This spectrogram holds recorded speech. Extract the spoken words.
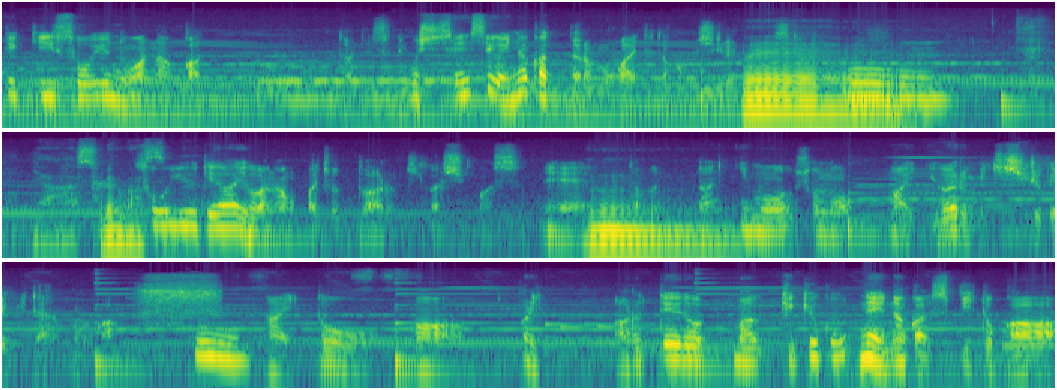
的そういうのはなかったですね。もし先生がいなかったらもがいてたかもしれうなんいですけど、うんいやそれはそういう出会いはなんかちがしますね。うん多分何にもその、まあ、いわゆる道しるべみたいなものがうんないと、まあ、やっぱりある程度、まあ、結局ね、なんかスピとか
